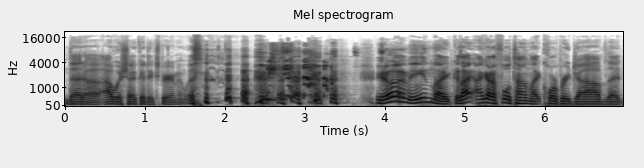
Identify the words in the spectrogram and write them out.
that uh I wish I could experiment with. you know what I mean? Like, cause I, I got a full time like corporate job that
